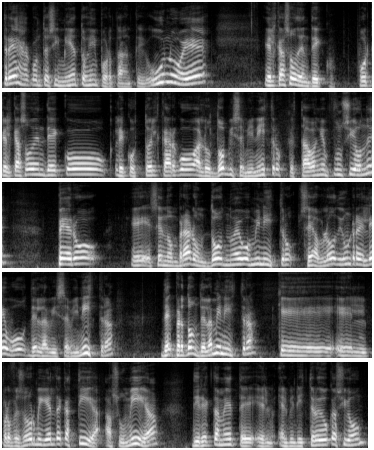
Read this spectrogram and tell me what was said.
tres acontecimientos importantes. Uno es el caso de Endeco porque el caso de Endeco le costó el cargo a los dos viceministros que estaban en funciones, pero eh, se nombraron dos nuevos ministros, se habló de un relevo de la viceministra, de, perdón, de la ministra, que el profesor Miguel de Castilla asumía directamente el, Ministerio de Educación,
